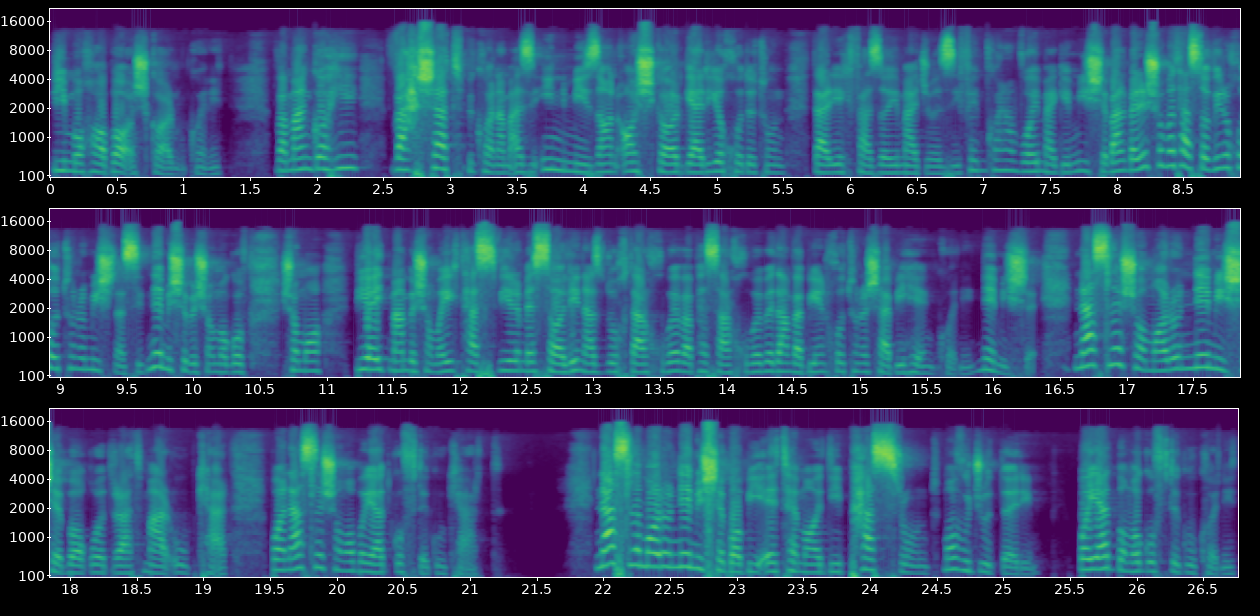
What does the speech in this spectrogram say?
بی محابا آشکار می‌کنید. و من گاهی وحشت می‌کنم از این میزان آشکارگری خودتون در یک فضای مجازی. فکر می‌کنم وای مگه میشه؟ برای شما تصاویر خودتون رو می‌شناسید. نمیشه به شما گفت شما بیایید من به شما یک تصویر مثالین از دختر خوبه و پسر خوبه بدم و بیاین خودتون رو شبیه این کنید. نمیشه. نسل شما رو نمیشه با قدرت مرعوب کرد. با نسل شما باید گفتگو کرد. نسل ما رو نمیشه با بیاعتمادی پس روند ما وجود داریم. باید با ما گفتگو کنید.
